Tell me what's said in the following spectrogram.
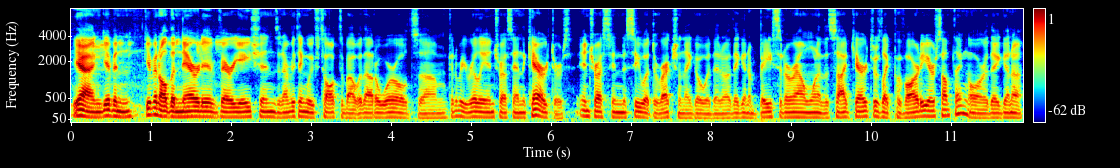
Yeah, and given given all the narrative variations and everything we've talked about with Outer Worlds, um, going to be really interesting. And the characters, interesting to see what direction they go with it. Are they going to base it around one of the side characters like Parvati or something, or are they going to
